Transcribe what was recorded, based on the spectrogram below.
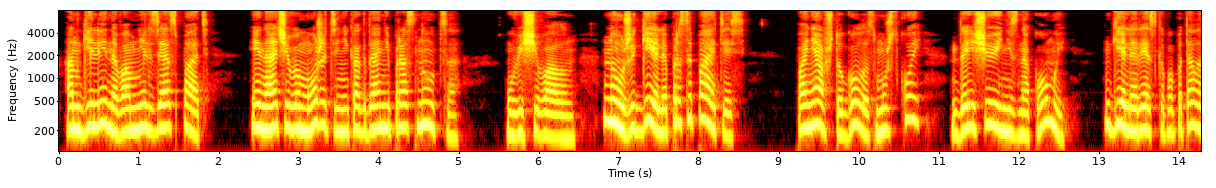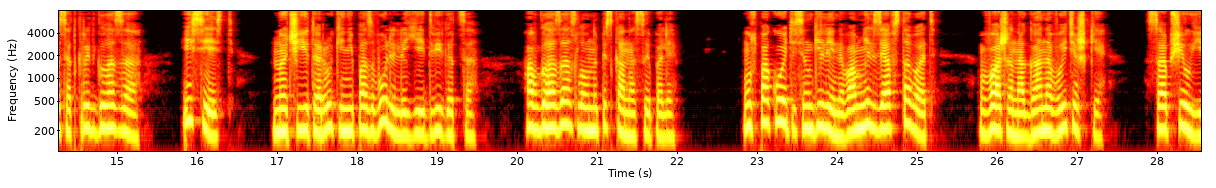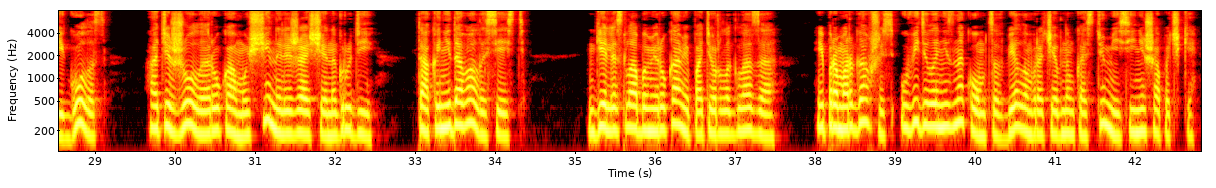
«Ангелина, вам нельзя спать, иначе вы можете никогда не проснуться», — увещевал он. «Ну же, Геля, просыпайтесь!» Поняв, что голос мужской, да еще и незнакомый, Геля резко попыталась открыть глаза и сесть, но чьи-то руки не позволили ей двигаться, а в глаза словно песка насыпали. «Успокойтесь, Ангелина, вам нельзя вставать. Ваша нога на вытяжке», — сообщил ей голос, а тяжелая рука мужчины, лежащая на груди, так и не давала сесть. Геля слабыми руками потерла глаза и, проморгавшись, увидела незнакомца в белом врачебном костюме и синей шапочке.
